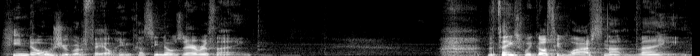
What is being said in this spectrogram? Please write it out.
he knows you're going to fail him because he knows everything. The things we go through life's not in vain.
